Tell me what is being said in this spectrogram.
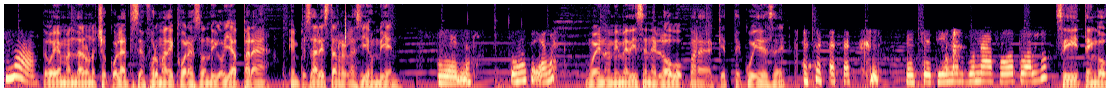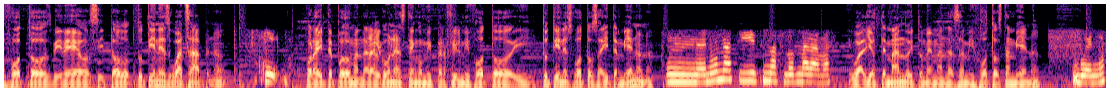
No. Te voy a mandar unos chocolates en forma de corazón, digo, ya para empezar esta relación bien. Bueno, ¿cómo se llama? Bueno, a mí me dicen el lobo para que te cuides, ¿eh? este, ¿Tiene alguna foto o algo? Sí, tengo fotos, videos y todo. Tú tienes WhatsApp, ¿no? Sí. Por ahí te puedo mandar algunas. Tengo mi perfil, mi foto y... ¿Tú tienes fotos ahí también o no? Mm, en una sí, es una flor nada más. Igual yo te mando y tú me mandas a mí fotos también, ¿no? Bueno.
